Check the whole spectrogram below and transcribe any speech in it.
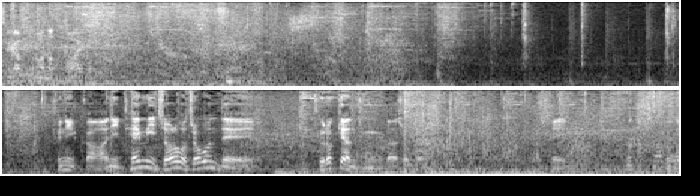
시간품 하나 더 와야겠다 그니까, 아니, 템이 저거, 저건데, 더럽게 안 죽는다, 저거. 앞에 있는. 그것도 그것도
